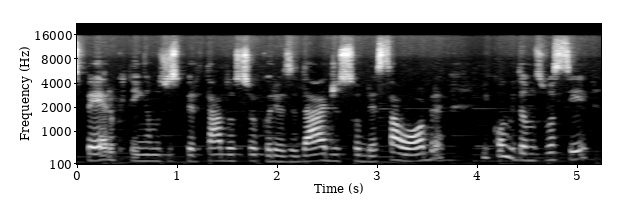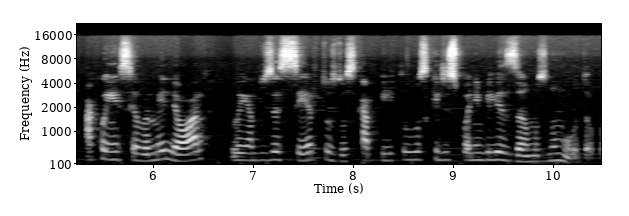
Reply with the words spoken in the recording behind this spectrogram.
Espero que tenhamos despertado a sua curiosidade sobre essa obra e convidamos você a conhecê-la melhor lendo os excertos dos capítulos que disponibilizamos no Moodle.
